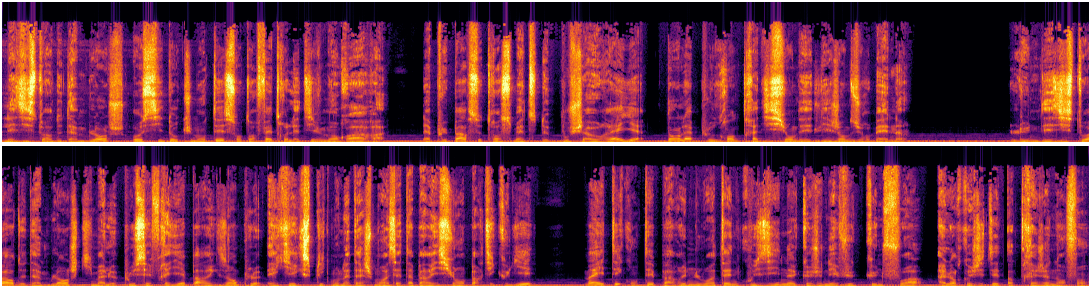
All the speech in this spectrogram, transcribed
Les histoires de Dames Blanches, aussi documentées, sont en fait relativement rares. La plupart se transmettent de bouche à oreille dans la plus grande tradition des légendes urbaines. L'une des histoires de Dame Blanche qui m'a le plus effrayé par exemple, et qui explique mon attachement à cette apparition en particulier, m'a été contée par une lointaine cousine que je n'ai vue qu'une fois alors que j'étais un très jeune enfant.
